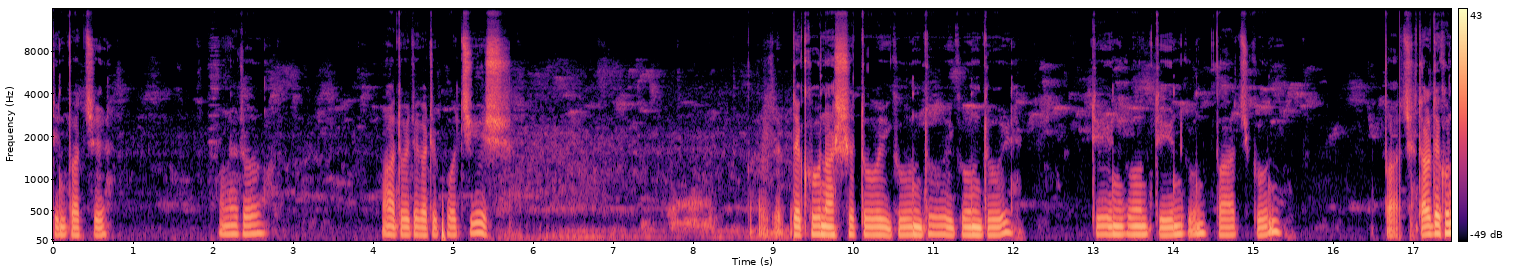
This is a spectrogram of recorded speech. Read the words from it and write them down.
তিন পাঁচে পনেরো, আর দুই দিকাটি পঁচিশ। দেখুন, আসছে দুই গুণ দুই গুণ দুই, তিন গুণ তিন গুণ পাঁচ গুণ পাঁচ। তাহলে দেখুন,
